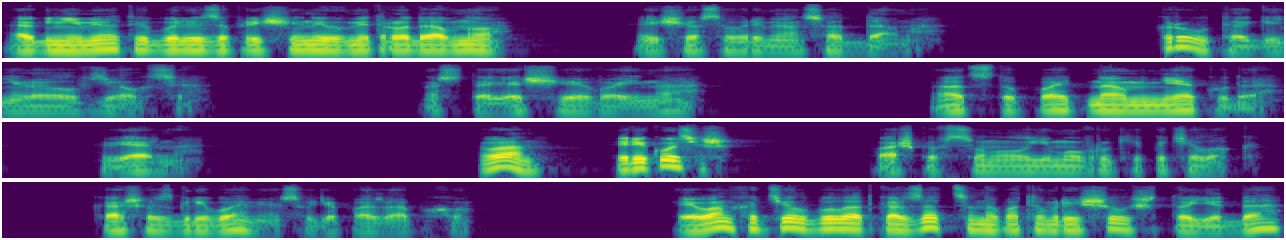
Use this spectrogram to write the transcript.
Огнеметы были запрещены в метро давно, еще со времен Саддама. Круто генерал взялся. Настоящая война. Отступать нам некуда, верно? «Ван, перекусишь?» Пашка всунул ему в руки котелок. Каша с грибами, судя по запаху. Иван хотел было отказаться, но потом решил, что еда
